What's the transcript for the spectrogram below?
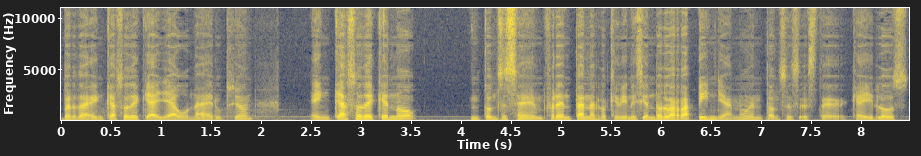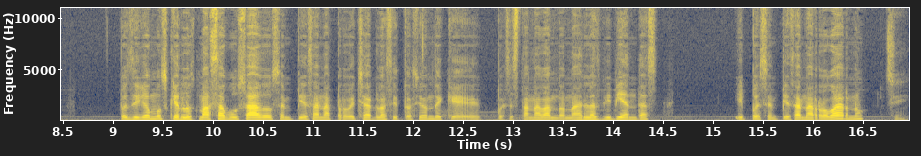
¿verdad? En caso de que haya una erupción, en caso de que no, entonces se enfrentan a lo que viene siendo la rapiña, ¿no? Entonces, este, que ahí los, pues digamos que los más abusados empiezan a aprovechar la situación de que pues están abandonadas las viviendas y pues empiezan a robar, ¿no? Sí.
